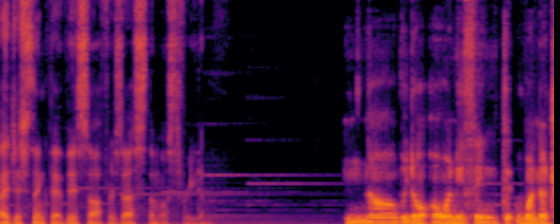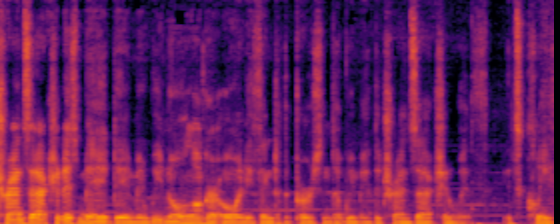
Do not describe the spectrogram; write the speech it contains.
I just think that this offers us the most freedom. No, we don't owe anything. To, when a transaction is made, Damon, we no longer owe anything to the person that we made the transaction with. It's clean.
